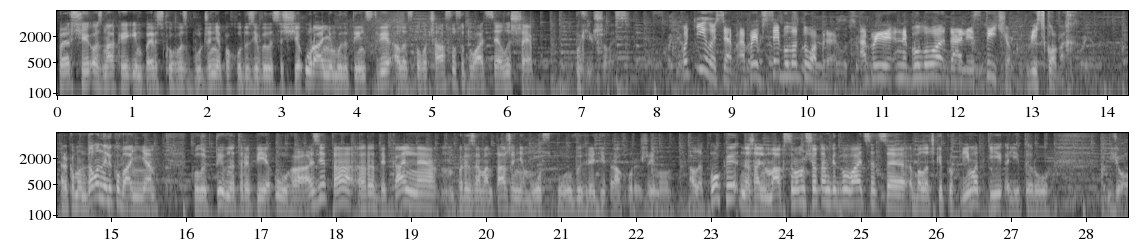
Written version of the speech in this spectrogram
Перші ознаки імперського збудження, походу, з'явилися ще у ранньому дитинстві, але з того часу ситуація лише погіршилась. Хотілося б, аби все було добре, аби не було далі стичок військових. Рекомендоване лікування, колективна терапія у газі та радикальне перезавантаження мозку у вигляді краху режиму. Але поки, на жаль, максимум, що там відбувається, це балачки про клімат і літеру Йо.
